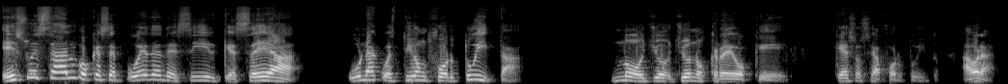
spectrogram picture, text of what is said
eso es algo que se puede decir que sea una cuestión fortuita. No, yo, yo no creo que, que eso sea fortuito. Ahora,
